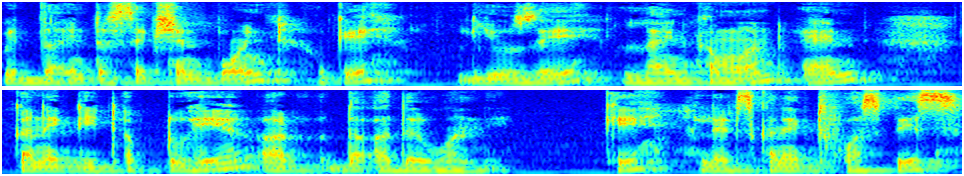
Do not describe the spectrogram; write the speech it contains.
with the intersection point okay? Use a line command and connect it up to here or the other one okay let's connect first this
